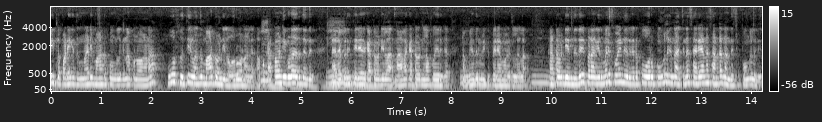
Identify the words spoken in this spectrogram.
வீட்டுல படைக்கிறதுக்கு முன்னாடி மாட்டு பொங்கலுக்கு என்ன பண்ணுவாங்கன்னா ஊர் சுத்தி வந்து மாட்டு வண்டியில வருவோம் நாங்க. அப்ப கட்ட வண்டி கூட இருந்தது. நிறைய பேருக்கு தெரியாது கட்ட வண்டிலாம் நான்லாம் கட்ட வண்டிலாம் போயிருக்கேன். நம்ம எதிர் வீட்டு பெரியம்மா வீட்டுல எல்லாம் கட்ட வண்டி இருந்தது இப்ப நாங்க இது மாதிரி போயின்னு இருக்கிறப்போ ஒரு பொங்கலுக்கு என்ன ஆச்சுன்னா சரியான சண்டை நடந்துச்சு பொங்கலுக்கு.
